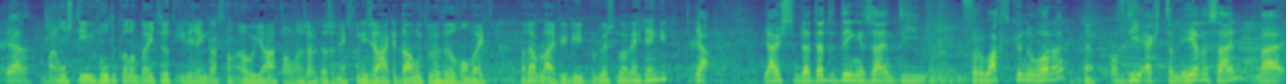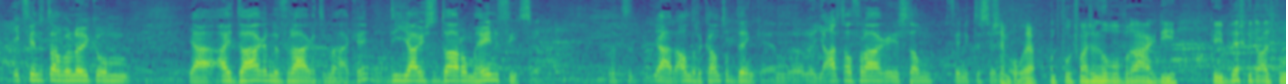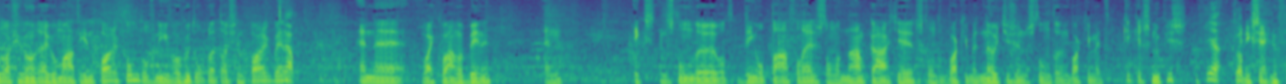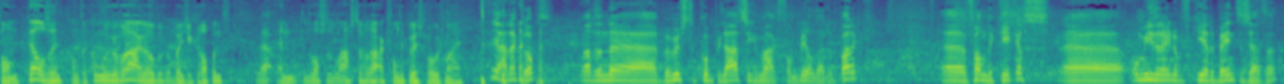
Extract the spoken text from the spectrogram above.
ja, Bij ons team voelde ik wel een beetje dat iedereen dacht van, oh jaartal en zo. Dat zijn echt van die zaken, daar moeten we veel van weten. Maar daar blijven jullie bewust bij weg, denk ik. ja, juist omdat dat de dingen zijn die verwacht kunnen worden. Ja. Of die echt te leren zijn. Maar ik vind het dan wel leuk om ja, uitdagende vragen te maken. Die juist daaromheen fietsen. Ja, de andere kant op denken. En eh, een jaartal vragen is dan, vind ik te simpel. Simpel, ja. Want volgens mij zijn er heel veel vragen die kun je best goed uitvoeren als je gewoon regelmatig in het park komt. Of in ieder geval goed oplet als je in het park bent. Ja. En eh, wij kwamen binnen en ik, er stonden wat dingen op tafel. Hè. Er stond een naamkaartje, er stond een bakje met nootjes en er stond een bakje met kikkersnoepjes. Ja, En klopt. ik zeg nog van, tel ze, want daar komt nog een vraag over. Een beetje grappend. Ja. En dat was de laatste vraag van de quiz volgens mij. Ja, dat klopt. We hadden een eh, bewuste compilatie gemaakt van beelden uit het park. Eh, van de kikkers. eh, om iedereen op het verkeerde been te zetten.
